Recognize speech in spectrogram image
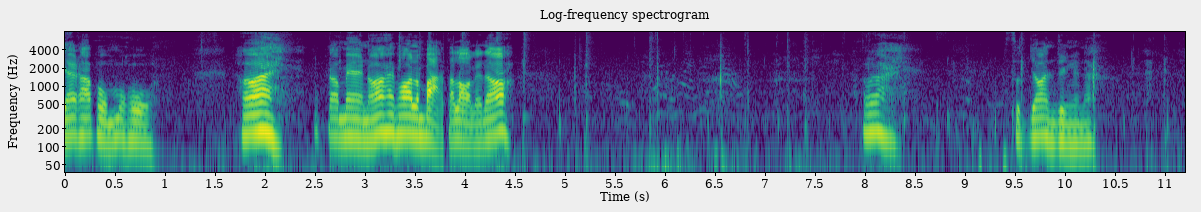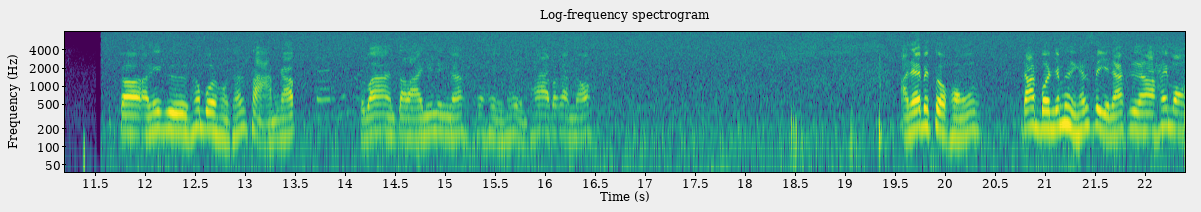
นะครับผม โอ้โห เฮ้ย ก็แม่เนาะให้พ่อลำบากตลอดเลยเนาะ เฮ้ย สุดยอดจริงเลยนะ ก็อันนี้คือข้างบนของชั้นสามครับแต่ว่าอันตรายนิดนึงนะเห็นเห็นภาพแล้วกันเนาะ อันนี้เป็นส่วนของด้านบนยังไม่ถึงชั้นสี่นะคือให้มอง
